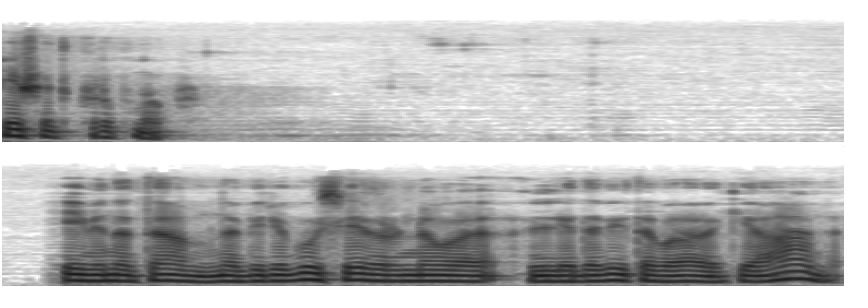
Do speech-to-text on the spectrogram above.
пишет Крупнов. Именно там, на берегу Северного Ледовитого океана,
